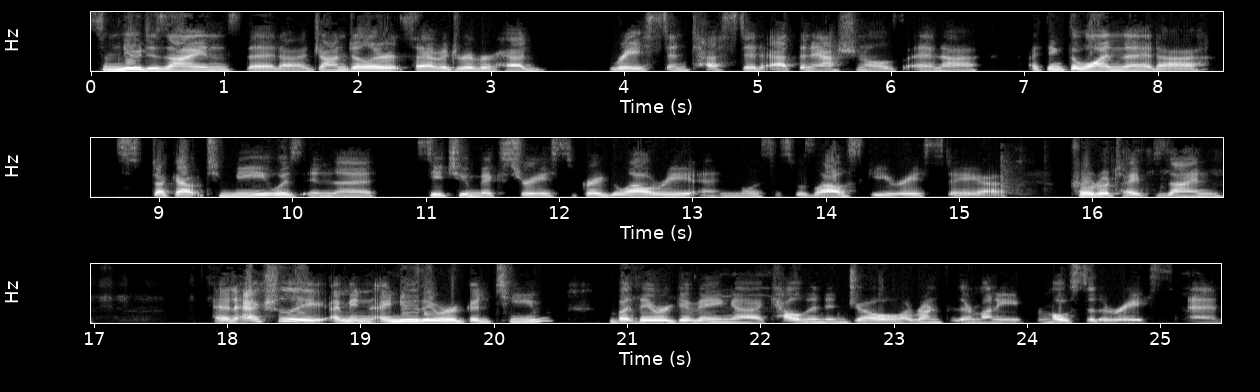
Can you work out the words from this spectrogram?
some new designs that uh, John Diller at Savage River had raced and tested at the Nationals. And uh, I think the one that uh, stuck out to me was in the C2 mixed race. Greg Lowry and Melissa Swazlowski raced a uh, prototype design. And actually, I mean, I knew they were a good team, but they were giving uh, Calvin and Joe a run for their money for most of the race. And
